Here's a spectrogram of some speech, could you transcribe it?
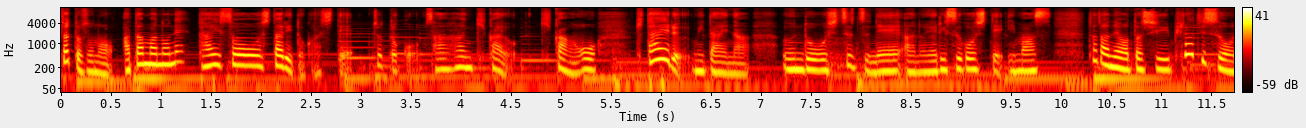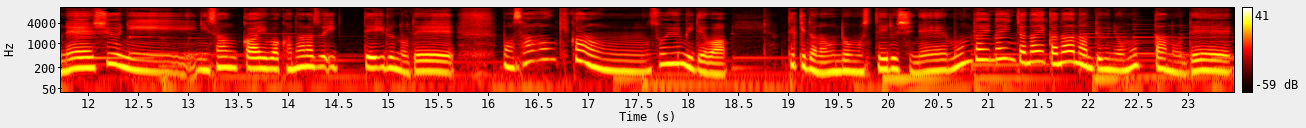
ちょっとその頭のね体操をしたりとかしてちょっとこう三半規管を期間を鍛えるみたいな運動をしつつねあのやり過ごしています。ただね私ピラティスをね週に23回は必ず行っているので、まあ、三半規管そういう意味では適度な運動もしているしね問題ないんじゃないかななんていうふうに思ったので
